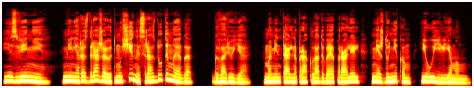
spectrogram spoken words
«Извини, меня раздражают мужчины с раздутым эго», — говорю я, моментально прокладывая параллель между Ником и Уильямом.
